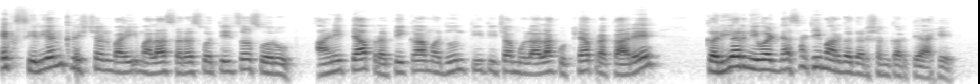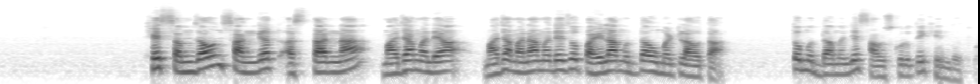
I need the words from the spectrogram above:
एक सिरियन ख्रिश्चन बाई मला सरस्वतीचं स्वरूप आणि त्या प्रतीकामधून ती तिच्या मुलाला कुठल्या प्रकारे करिअर निवडण्यासाठी मार्गदर्शन करते आहे. हे समजावून सांगत असताना माझ्यामध्ये माझ्या मनामध्ये जो पहिला मुद्दा उमटला होता तो मुद्दा म्हणजे सांस्कृतिक हिंदुत्व.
